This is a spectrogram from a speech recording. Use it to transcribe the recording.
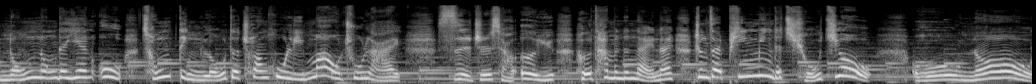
浓浓的烟雾从顶楼的窗户里冒出来，四只小鳄鱼和他们的奶奶正在拼命的求救。Oh no！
